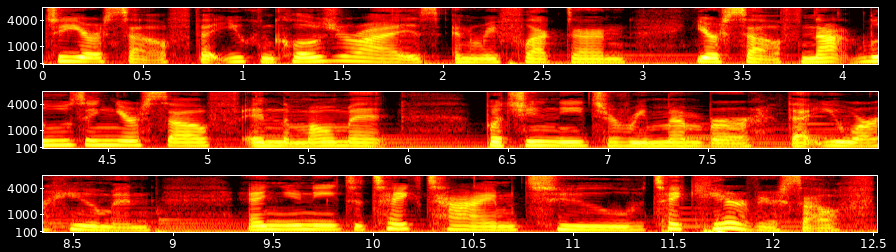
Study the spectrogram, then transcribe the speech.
to yourself that you can close your eyes and reflect on yourself, not losing yourself in the moment, but you need to remember that you are human and you need to take time to take care of yourself.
